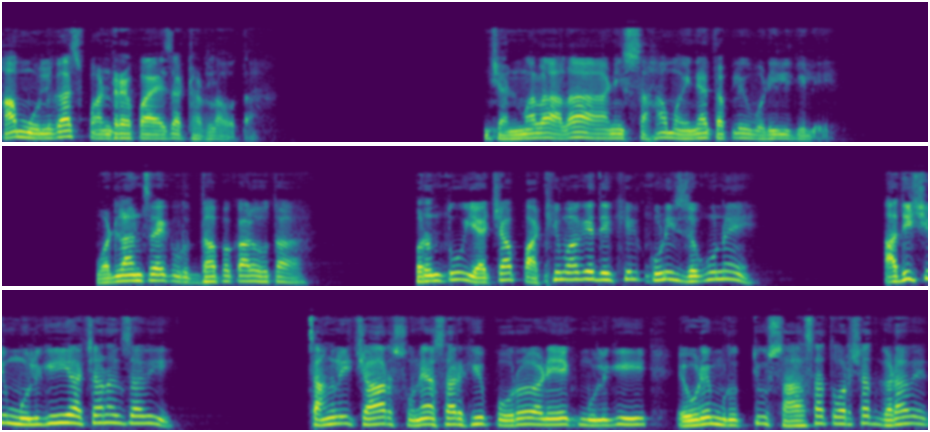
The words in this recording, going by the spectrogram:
हा मुलगाच पांढऱ्या पायाचा ठरला होता. जन्माला आला आणि सहा महिन्यात आपले वडील गेले. वडिलांचा एक वृद्धापकाळ होता परंतु याच्या पाठीमागे देखील कोणी जगू नये. आधीची मुलगीही अचानक जावी. चांगली चार सोन्यासारखी पोरं आणि एक मुलगी एवढे मृत्यू सहा सात वर्षात घडावेत.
